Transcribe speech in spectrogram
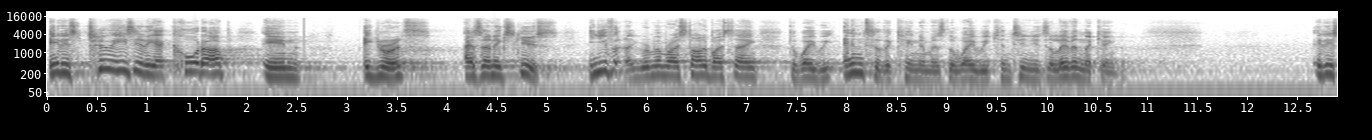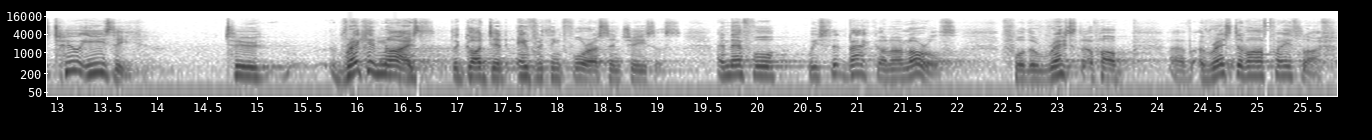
It is too easy to get caught up in ignorance as an excuse. Even you remember, I started by saying the way we enter the kingdom is the way we continue to live in the kingdom. It is too easy to recognize that God did everything for us in Jesus, and therefore we sit back on our laurels for the rest of our uh, rest of our faith life.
